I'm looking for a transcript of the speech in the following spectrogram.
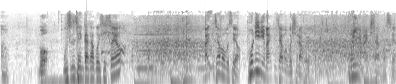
어, 뭐 무슨 생각하고 있었어요? 마이크 잡아보세요. 본인이 마이크 잡아보시라고요. 본인이 마이크 잡아보세요.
